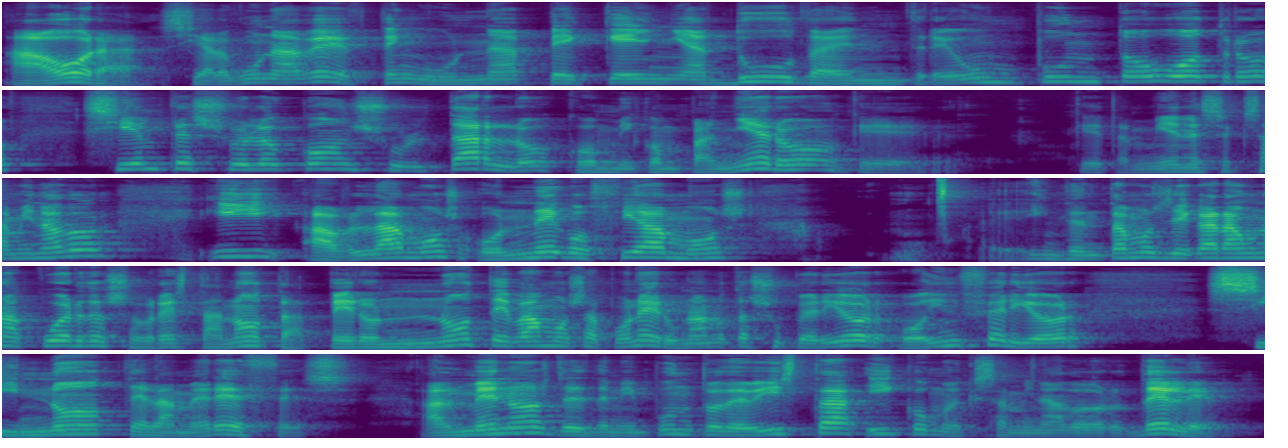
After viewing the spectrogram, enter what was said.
Ahora, si alguna vez tengo una pequeña duda entre un punto u otro, siempre suelo consultarlo con mi compañero, que, que también es examinador, y hablamos o negociamos intentamos llegar a un acuerdo sobre esta nota, pero no te vamos a poner una nota superior o inferior si no te la mereces. Al menos desde mi punto de vista y como examinador DELE.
